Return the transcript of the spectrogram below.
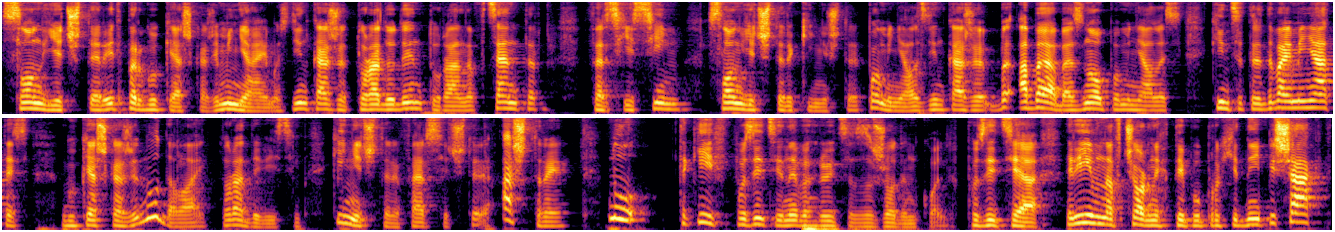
слон Е4, і тепер Гукеш каже, міняємось. Дін каже, Тура Д1, Тура в центр, ферзь Е7, слон Е4, кінь Е4, помінялись. Дін каже, «Б- АБ, АБ, знову помінялись. Кінь С3, давай мінятись. Гукеш каже, ну давай, Тура Д8, кінь Е4, ферзь Е4, H3. Ну, такі позиції не виграються за жоден колір. Позиція рівна, в чорних типу прохідний пішак.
